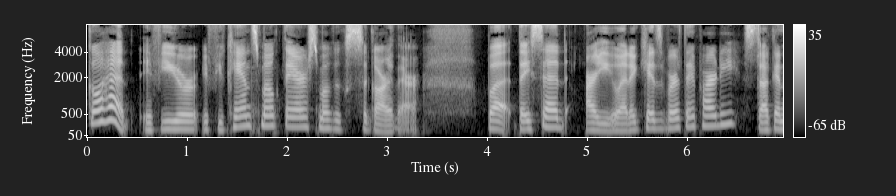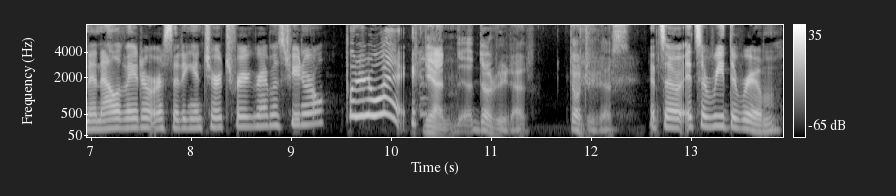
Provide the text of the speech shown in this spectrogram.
go ahead. If you're if you can smoke there, smoke a cigar there. But they said, "Are you at a kid's birthday party, stuck in an elevator or sitting in church for your grandma's funeral? Put it away." Yeah. Don't do that. Don't do this. It's a it's a read the room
